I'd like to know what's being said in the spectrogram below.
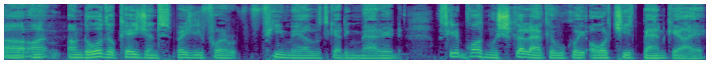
on those occasion specially for female getting married उसके लिए बहुत मुश्किल है कि वो कोई और चीज़ पहन के आए।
